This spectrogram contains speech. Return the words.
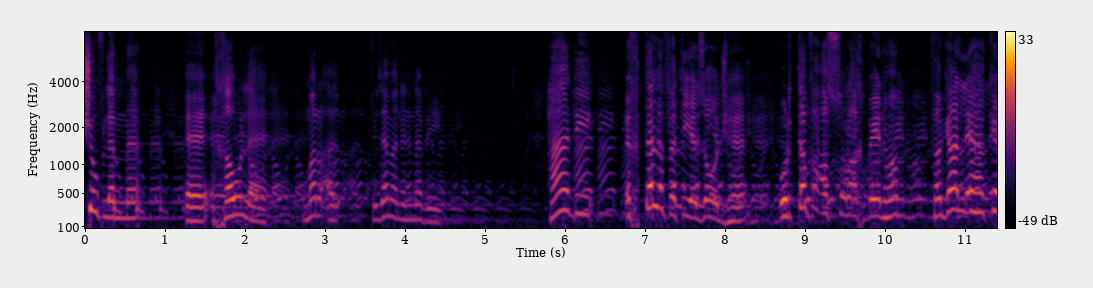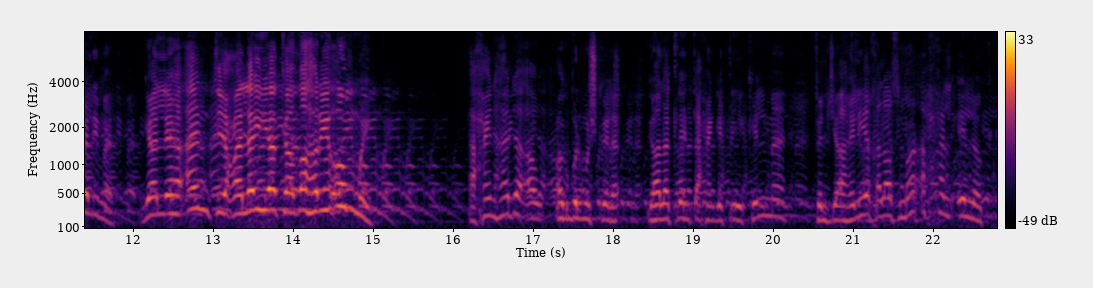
شوف لما آه، خولة مرأة في زمن النبي هذه اختلفت يا زوجها وارتفع الصراخ بينهم فقال لها كلمة قال لها أنت علي كظهر أمي. الحين هدأ أو عقب المشكلة قالت لي أنت الحين قلت لي كلمة في الجاهلية خلاص ما أحل إلك.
